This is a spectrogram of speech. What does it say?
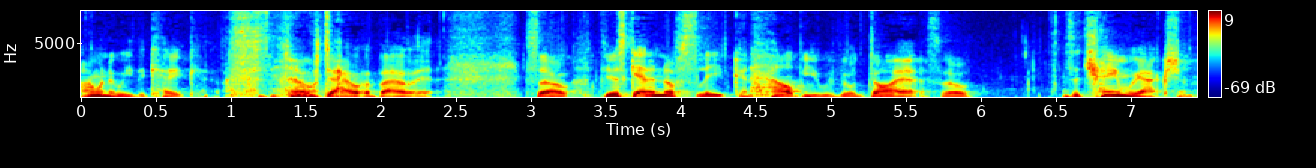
I'm going to eat the cake. There's no doubt about it. So just getting enough sleep can help you with your diet. So it's a chain reaction.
